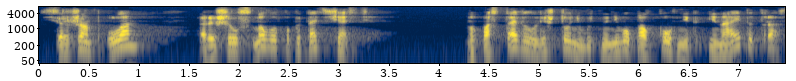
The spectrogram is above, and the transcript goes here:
Сержант Улан решил снова попытать счастье. Но поставил ли что-нибудь на него полковник и на этот раз,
